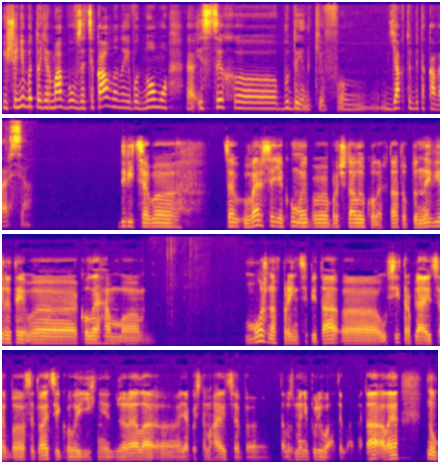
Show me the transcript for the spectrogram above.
і що нібито Єрмак був зацікавлений в одному е, із цих е, будинків. Як тобі така версія? Дивіться, це версія, яку ми е, прочитали у колег. Та? Тобто не вірити е, колегам е, можна, в принципі, та у всіх трапляються б ситуації, коли їхні джерела якось намагаються б там зманіпулювати вами. Та? Але ну,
